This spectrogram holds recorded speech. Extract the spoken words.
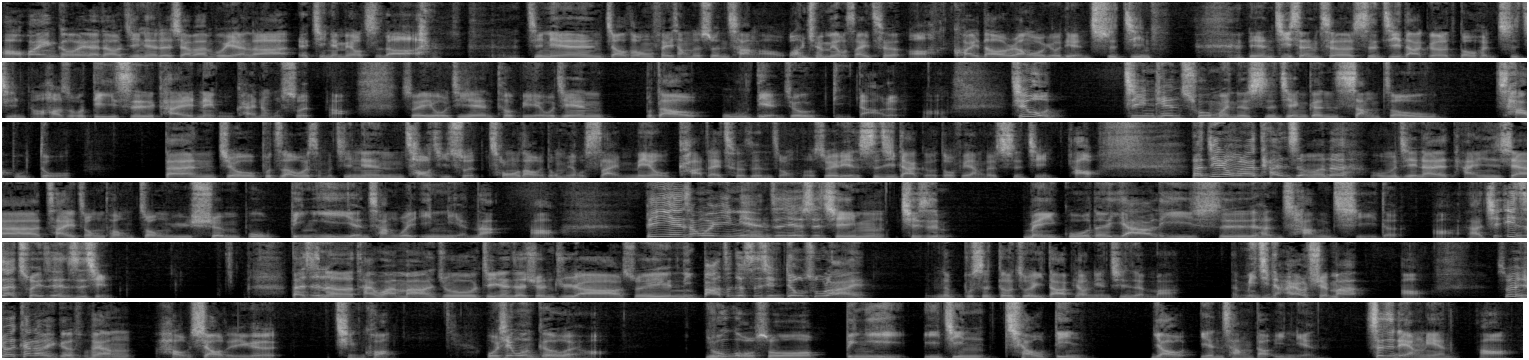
好，欢迎各位来到今天的下班不演啦！哎，今天没有迟到，今天交通非常的顺畅啊，完全没有塞车啊，快到让我有点吃惊，连计程车司机大哥都很吃惊啊。他说第一次开内湖开那么顺啊，所以我今天特别，我今天不到五点就抵达了啊。其实我今天出门的时间跟上周差不多。但就不知道为什么今天超级顺，从头到尾都没有塞，没有卡在车阵中，所以连司机大哥都非常的吃惊。好，那今天我们来谈什么呢？我们今天来谈一下蔡总统终于宣布兵役延长为一年呐。啊，兵役延长为一年这件事情，其实美国的压力是很长期的啊，他其实一直在催这件事情。但是呢，台湾嘛，就今年在选举啊，所以你把这个事情丢出来。那不是得罪一大票年轻人吗？那民进党还要选吗？啊，所以你就会看到一个非常好笑的一个情况。我先问各位哈，如果说兵役已经敲定要延长到一年，甚至两年啊，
